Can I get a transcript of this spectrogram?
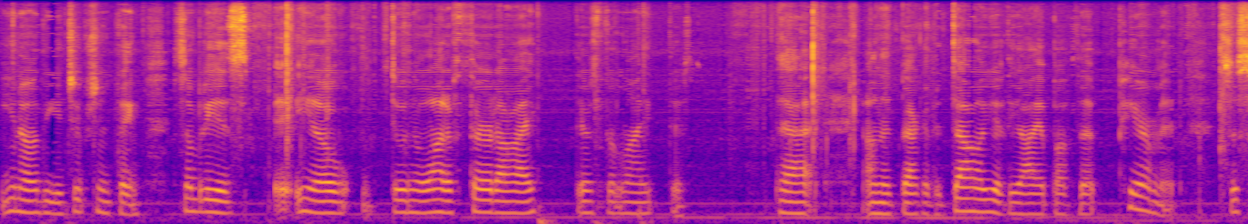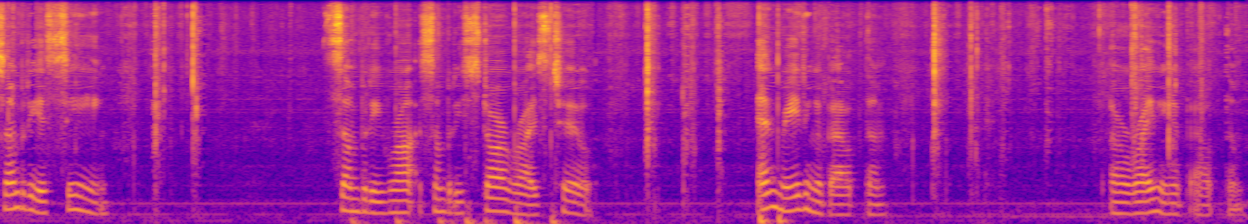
you know, the Egyptian thing. Somebody is, you know, doing a lot of third eye. There's the light, there's that. On the back of the doll, you have the eye above the pyramid. So somebody is seeing somebody somebody's star rise too and reading about them or writing about them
